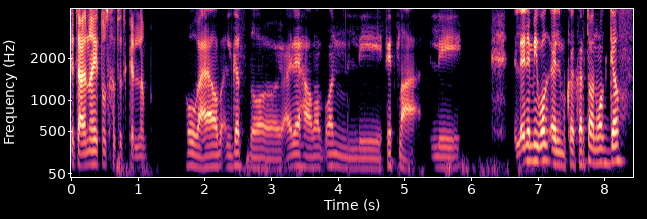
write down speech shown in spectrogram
أنت عن اي نسخة بتتكلم. هو القصد عليها اظن اللي تطلع اللي الانمي وق... الكرتون وقف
